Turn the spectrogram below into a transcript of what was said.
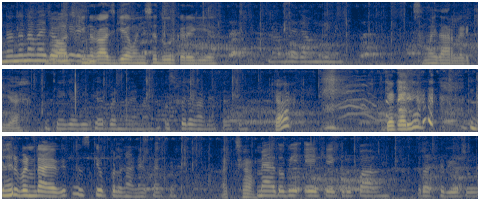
ना ना ना मैं जो आज की नाराज़गी है वहीं से दूर करेगी ये। ना मैं जाऊँगी नहीं। समझदार लड़की है। क्योंकि अभी घर बन रहा है ना उस पर लगाने पैसे। क्या? क्या कह रही है? घर बन रहा है अभी तो उसके ऊपर लगाने हैं पैसे। अच्छा। मैं तो भी एक एक रुपया रख रही हूँ जोड़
